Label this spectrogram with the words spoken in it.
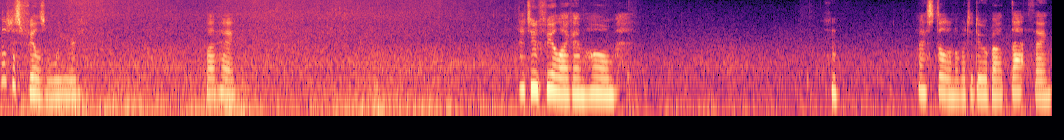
That just feels weird. But hey. I do feel like I'm home. I still don't know what to do about that thing.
